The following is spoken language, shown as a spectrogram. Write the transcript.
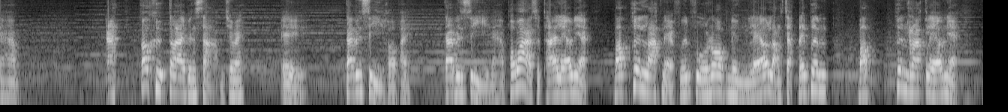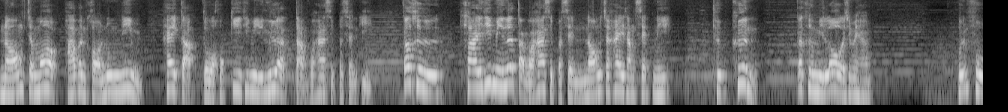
นะครับ อะ ก็คือกลายเป็น 3 ใช่ไหมเออกลายเป็น 4 ขออภัยกลายเป็น 4 นะครับ เพราะว่าสุดท้ายแล้วเนี่ยบัฟเพื่อนรักเนี่ยฟื้นฟูรอบหนึ่งแล้วหลังจากได้เพื่อนบัฟเพื่อนรักแล้วเนี่ยน้องจะมอบพับเป็นคอนุ่มนิ่ม ให้กับตัวคุกกี้ที่มีเลือดต่ำกว่า 50%อีก ก็คือใครที่มีเลือดต่ำกว่า 50%น้องจะให้ทั้งเซตนี้ ถึกขึ้นก็คือมีโล่ใช่ไหมครับ ฟื้นฟู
